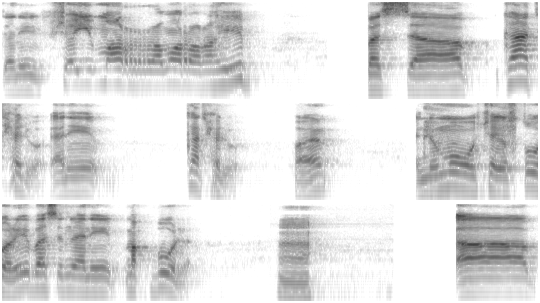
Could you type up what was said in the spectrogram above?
يعني شيء مرة مرة رهيب بس آه، كانت حلوة يعني كانت حلوة فاهم؟ إنه مو شيء أسطوري بس إنه يعني مقبولة آه. آه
